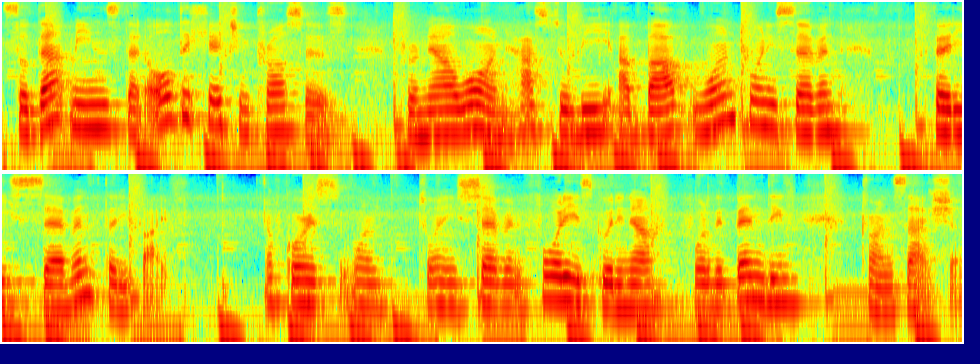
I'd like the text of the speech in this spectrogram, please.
so that means that all the hedging process from now on has to be above 127.37.35 of course 127.40 is good enough for the pending transaction.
